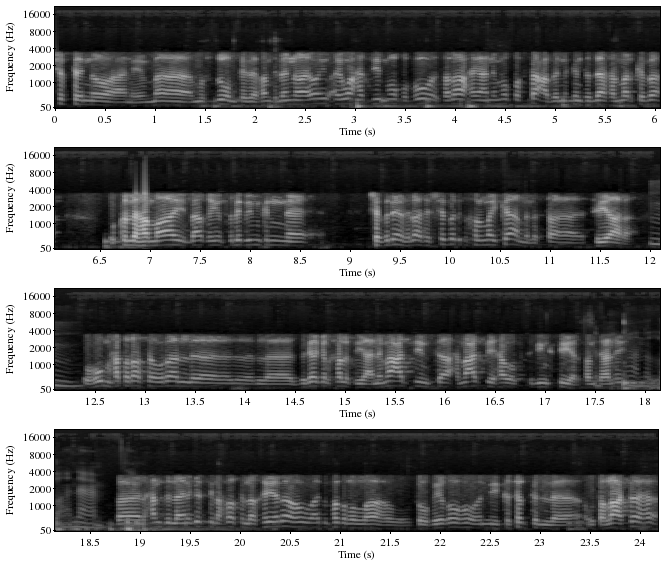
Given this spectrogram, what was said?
شفت إنه يعني ما مصدوم كذا فهمت؟ لأنه اي واحد في موقفه صراحة يعني موقف صعب إنك أنت داخل مركبة وكلها ماي باقي تقريبا يمكن شبرين ثلاثة شبر يدخل ماي كامل السيارة. وهو محط رأسه وراء الزجاج الخلفي يعني ما عاد في مساحة ما عاد في هواء اكسجين كثير فهمت علي؟ سبحان الله نعم. فالحمد لله أنا قلت اللحظات الأخيرة وهذا بفضل الله وتوفيقه اني كسبت وطلعته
